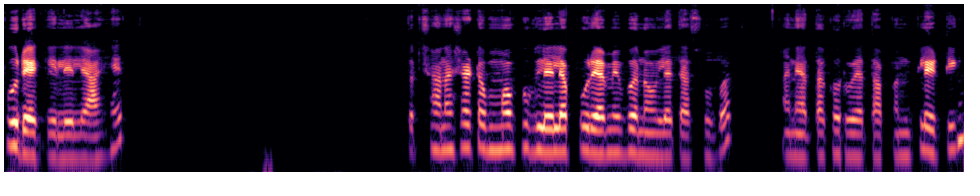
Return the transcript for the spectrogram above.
पुऱ्या केलेल्या आहेत. तर छान अशा टम्म फुगलेल्या पुऱ्या मी बनवल्या त्यासोबत. आणि आता करूयात आपण प्लेटिंग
